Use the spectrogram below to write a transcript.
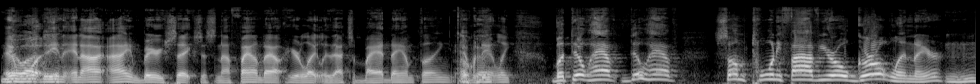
And, No what- idea. and, and I, I am very sexist, and I found out here lately that's a bad damn thing, evidently. But they'll have they'll have some twenty five year old girl in there, Mm-hmm.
